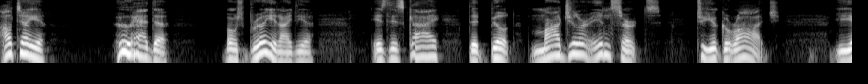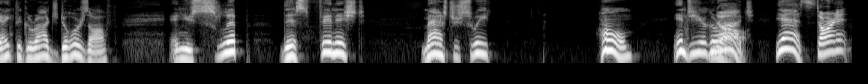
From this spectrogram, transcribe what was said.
I'll tell you who had the most brilliant idea is this guy that built modular inserts to your garage. You yank the garage doors off and you slip this finished master suite home into your No. garage. Yes. Darn it!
